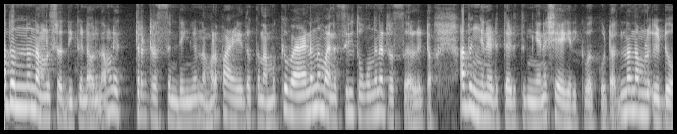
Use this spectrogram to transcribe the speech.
അതൊന്നും നമ്മൾ ശ്രദ്ധിക്കണ്ടാവില്ല. നമ്മൾ എത്ര ഡ്രസ്സ് ഉണ്ടെങ്കിലും നമ്മൾ പഴയതൊക്കെ നമുക്ക് വേണമെന്ന് മനസ്സിൽ തോന്നുന്ന ഡ്രസ്സുകൾ കേട്ടോ അതിങ്ങനെ എടുത്തെടുത്ത് ഇങ്ങനെ ശേഖരിക്ക് വെക്കും കേട്ടോ എന്നാൽ നമ്മൾ ഇടുമോ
